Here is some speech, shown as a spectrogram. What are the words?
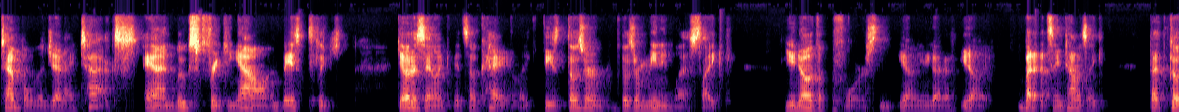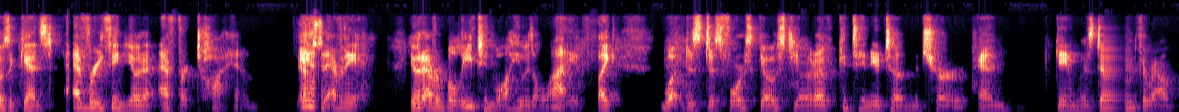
temple, the Jedi texts, and Luke's freaking out, and basically Yoda saying like it's okay, like these those are those are meaningless, like you know the Force, you know you gotta you know, but at the same time it's like that goes against everything Yoda ever taught him Yes. and everything Yoda ever believed in while he was alive, like what does force ghost yoda continue to mature and gain wisdom throughout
